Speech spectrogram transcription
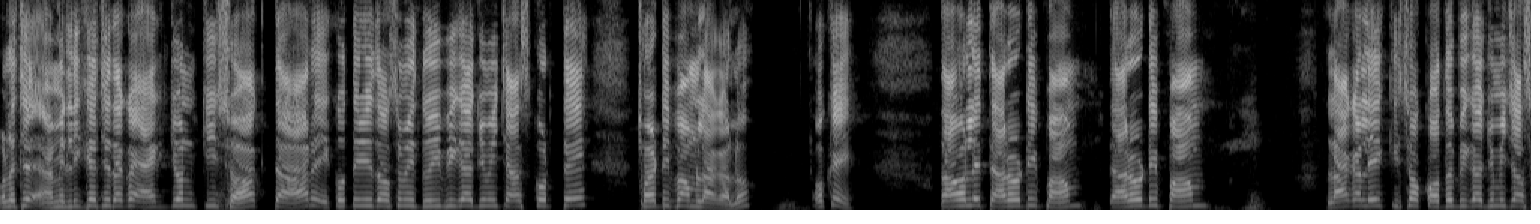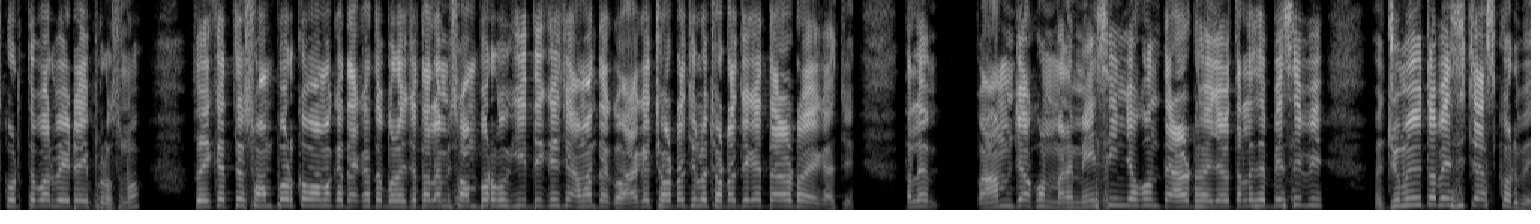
বলেছে, আমি লিখেছি, দেখো, একজন কৃষক তার একত্রিশ দশমিক দুই বিঘা জমি চাষ করতে ছটি পাম্প লাগালো। ওকে? তাহলে তেরোটি পাম্প তেরোটি পাম্প লাগালে কৃষক কত বিঘা জমি চাষ করতে পারবে? এটাই প্রশ্ন। তো এক্ষেত্রে সম্পর্ক আমাকে দেখাতে বলেছে। তাহলে আমি সম্পর্ক কী দেখেছি? আমার দেখো, আগে ছটা ছিল ছটার জায়গায় তেরোটা হয়ে গেছে। তাহলে পাম্প যখন মানে মেশিন যখন তেরোটা হয়ে যাবে, তাহলে সে বেশি জমিও তো বেশি চাষ করবে।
